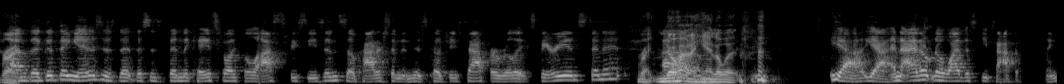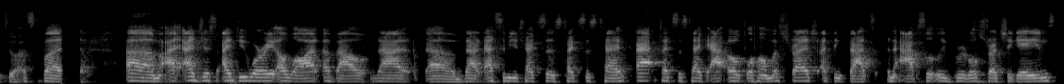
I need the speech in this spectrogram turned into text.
Right. um, the good thing is, is that this has been the case for like the last three seasons. So Patterson and his coaching staff are really experienced in it. Right. Know how to Um, handle it. Yeah, yeah, and I don't know why this keeps happening to us, but um, I, I just I do worry a lot about that um, that SMU Texas Texas Tech at Texas Tech at Oklahoma stretch. I think that's an absolutely brutal stretch of games,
